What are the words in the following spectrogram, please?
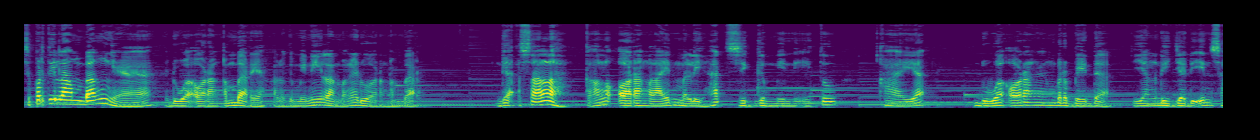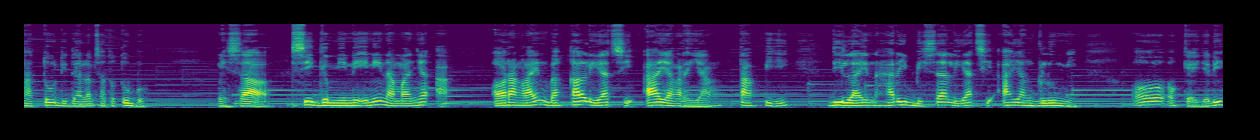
Seperti lambangnya dua orang kembar ya. Kalau Gemini lambangnya dua orang kembar. Gak salah kalau orang lain melihat si Gemini itu kayak dua orang yang berbeda yang dijadiin satu di dalam satu tubuh. Misal, si Gemini ini namanya A. Orang lain bakal lihat si A yang riang, tapi di lain hari bisa lihat si A yang gloomy. Oh, oke. Okay. Jadi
